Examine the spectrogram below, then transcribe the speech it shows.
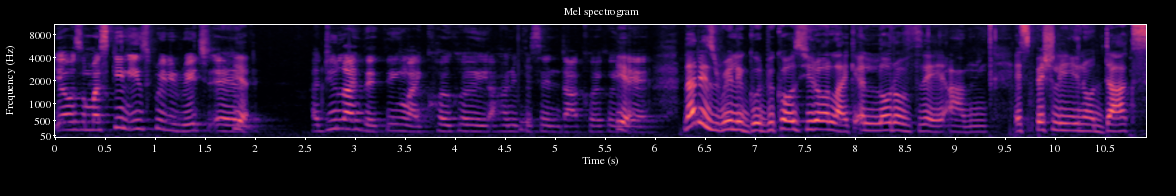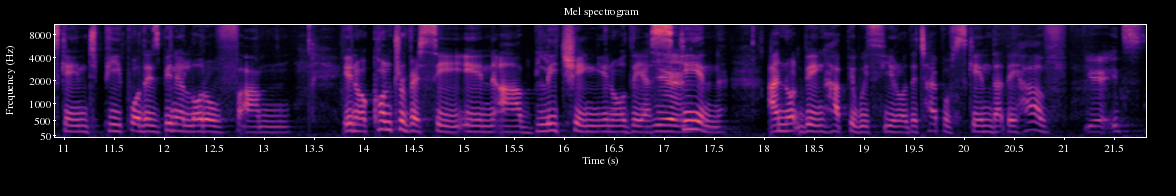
Yeah, also my skin is pretty rich and Yeah. I do like the thing like cocoa, 100% dark cocoa. Yeah. yeah. That is really good because you know, like a lot of the, um, especially you know, dark-skinned people. There's been a lot of, um, you know, controversy in uh, bleaching, you know, their Yeah. skin, and not being happy with you know the type of skin that they have. Yeah, it's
